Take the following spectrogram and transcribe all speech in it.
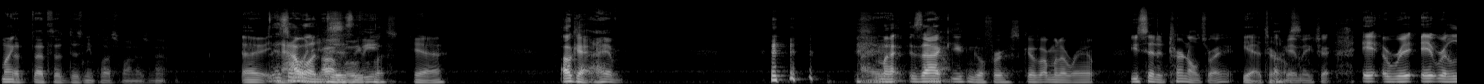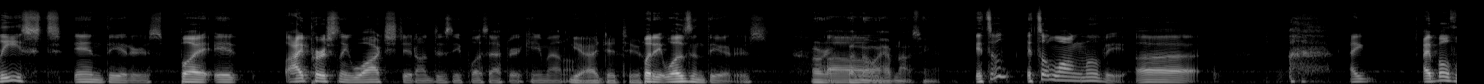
Mike, That, that's a Disney Plus one, isn't it? uh, It's all on nowadays- Oh, Disney movie? Plus. Yeah. Okay, I have. I my, Zach, no. you can go first because I'm gonna rant. You said Eternals, right? Yeah, Eternals. Okay, make sure. It re- it released in theaters, but it I personally watched it on Disney Plus after it came out. On, yeah, I did too. but it was in theaters. Okay, but no, um, I have not seen it. It's a it's a long movie. Uh, I I both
